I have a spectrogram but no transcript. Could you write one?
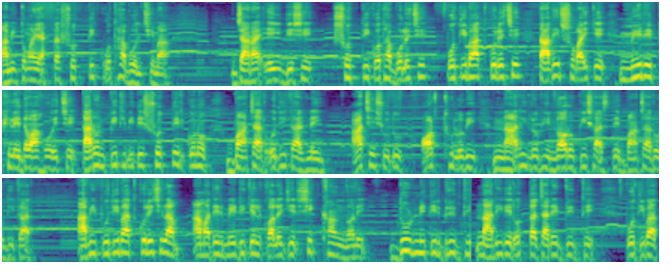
আমি তোমায় একটা সত্যি কথা বলছি মা। যারা এই দেশে সত্যি কথা বলেছে প্রতিবাদ করেছে, তাদের সবাইকে মেরে ফেলে দেওয়া হয়েছে। কারণ পৃথিবীতে সত্যির কোনো বাঁচার অধিকার নেই। আছে শুধু অর্থলোভী, নারীলোভী, নরপিশাচদের বাঁচার অধিকার। আমি প্রতিবাদ করেছিলাম আমাদের মেডিকেল কলেজের শিক্ষাঙ্গনে। দুর্নীতির বিরুদ্ধে, নারীদের অত্যাচারের বিরুদ্ধে প্রতিবাদ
